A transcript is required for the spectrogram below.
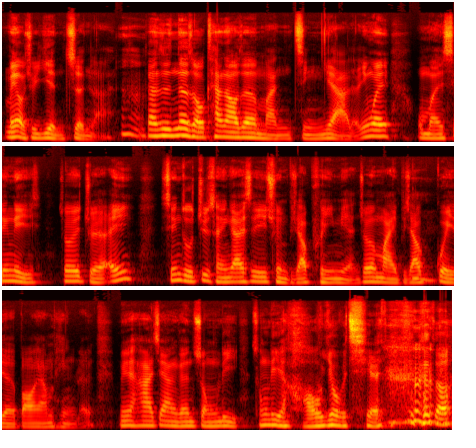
没有去验证啦。嗯，但是那时候看到真的蛮惊讶的，因为我们心里。就会觉得，哎，新竹巨城应该是一群比较 premium，就是买比较贵的保养品人，因为他这样跟中立，中立人好有钱，那种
